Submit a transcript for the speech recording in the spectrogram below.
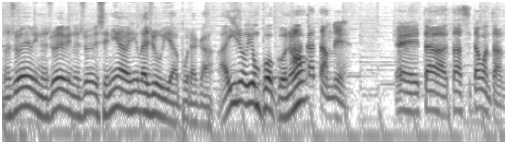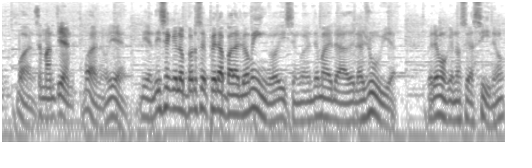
No llueve y no llueve y no llueve. Se niega a venir la lluvia por acá. Ahí llovió un poco, ¿no? Acá también. Eh, está, está, se está aguantando. Bueno, se mantiene. Bueno, bien, bien. Dice que lo peor se espera para el domingo, dicen, con el tema de la, de la lluvia. Esperemos que no sea así, ¿no?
